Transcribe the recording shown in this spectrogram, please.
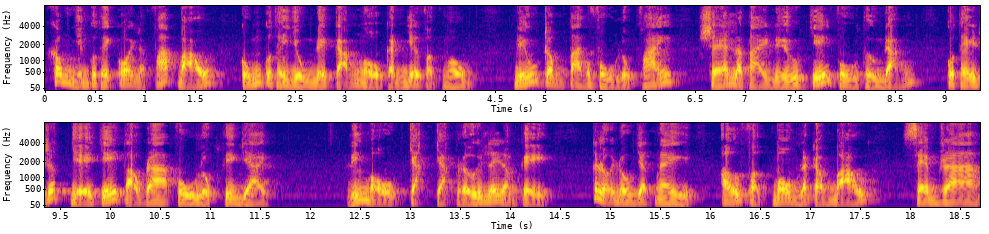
không những có thể coi là pháp bảo, cũng có thể dùng để cảm ngộ cảnh giới Phật môn. Nếu trong tay của phù lục phái, sẽ là tài liệu chế phù thượng đẳng, có thể rất dễ chế tạo ra phù lục thiên giai. Lý mộ chặt chặt lưỡi lấy làm kỳ. Cái loại đồ vật này ở Phật môn là trọng bảo, xem ra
